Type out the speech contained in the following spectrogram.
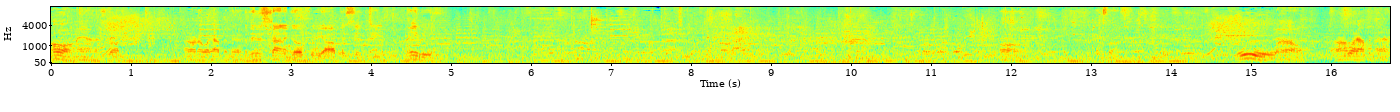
Oh man, that's rough. I don't know what happened there. I think it's trying to go for the opposite thing. Maybe. Oh, that's rough. Ooh, wow. I don't know what happened there.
